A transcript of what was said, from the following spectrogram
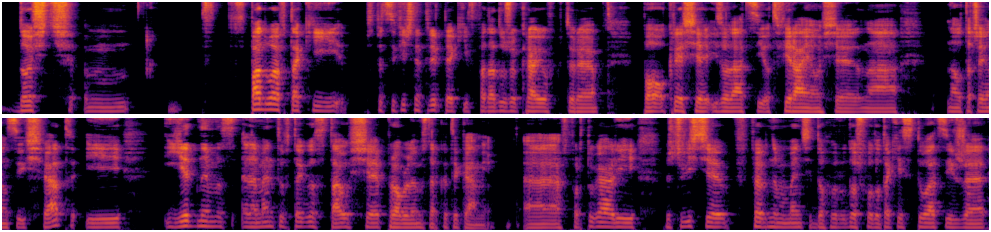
dość mm, wpadła w taki specyficzny tryb, jaki wpada dużo krajów, które po okresie izolacji otwierają się na, na otaczający ich świat i jednym z elementów tego stał się problem z narkotykami. E, w Portugalii rzeczywiście w pewnym momencie do, doszło do takiej sytuacji, że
